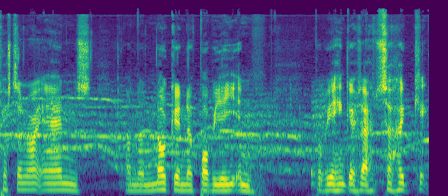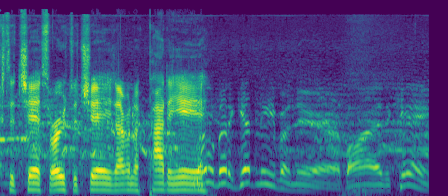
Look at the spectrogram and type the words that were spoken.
Piston right hands on the noggin of Bobby Eaton. Bobby Eaton goes outside, kicks the chair, throws the chair. He's having a paddy here. A little bit of getting even there by the King.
